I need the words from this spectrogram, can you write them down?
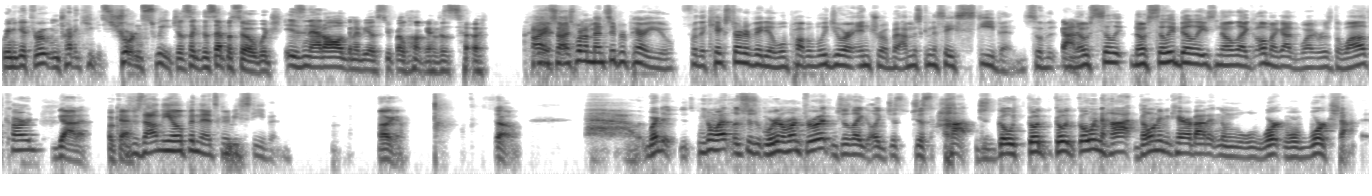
We're gonna get through it and try to keep it short and sweet, just like this episode, which isn't at all gonna be a super long episode. All right, so I just want to mentally prepare you for the Kickstarter video. We'll probably do our intro, but I'm just gonna say Steven. So that Got it. no silly, no silly billies, no like, oh my god, where was the wild card? Got it. Okay. It's just out in the open that it's gonna be Steven. Okay. So where did you know what? Let's just we're gonna run through it. Just like like just just hot. Just go go go go in hot. Don't even care about it, and then we'll work we'll workshop it.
